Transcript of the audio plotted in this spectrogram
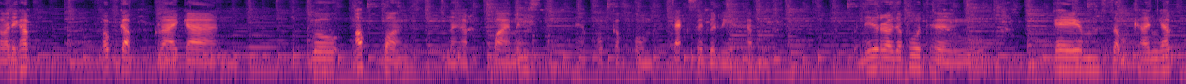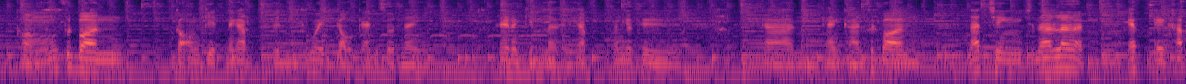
สวัสดีครับ พบกับรายการ World of Bonds นะครับฝ่ายมินิสนะครับพบกับผมแจ็คเซเบเรียครับ วันนี้เราจะพูดถึงเกมสำคัญครับ ของฟุตบอลเกาะอังกฤษนะครับ เป็นถ้วยเก่าแก่ที่สุดในประเทศอังกฤษเลยนะครับ นั่นก็คือการแข่งขันฟุตบอล นัดชิงชนะเลิศ FA ครับ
